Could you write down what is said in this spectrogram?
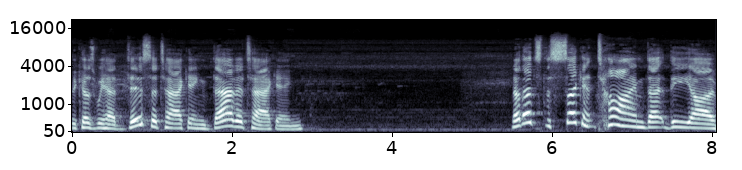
Because we had this attacking, that attacking. Now that's the second time that the uh,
